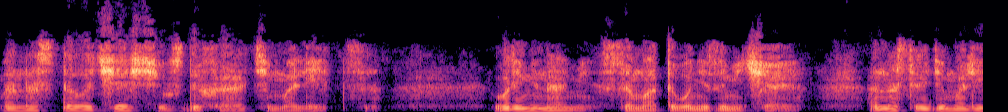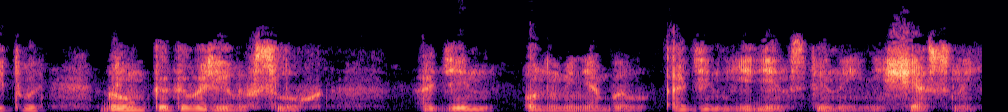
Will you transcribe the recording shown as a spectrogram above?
Она стала чаще вздыхать и молиться. Временами, сама того не замечая, она среди молитвы громко говорила вслух. Один он у меня был, один единственный, несчастный.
